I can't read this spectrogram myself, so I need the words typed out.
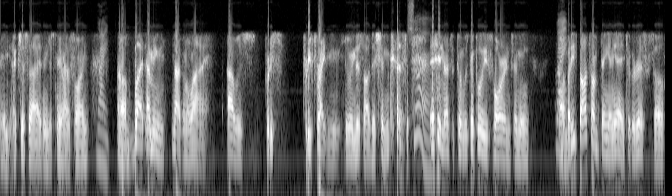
and exercise and just you know have fun. Right. Um, but I mean, not gonna lie, I was pretty pretty frightened doing this audition because Sure. you know it was completely foreign to me. Right. Um, but he saw something, and yeah, he took a risk. So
